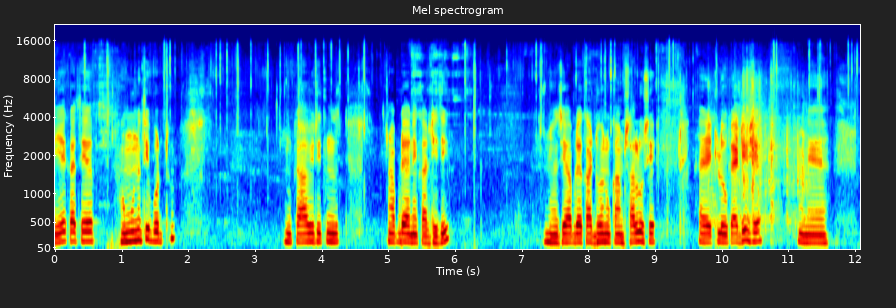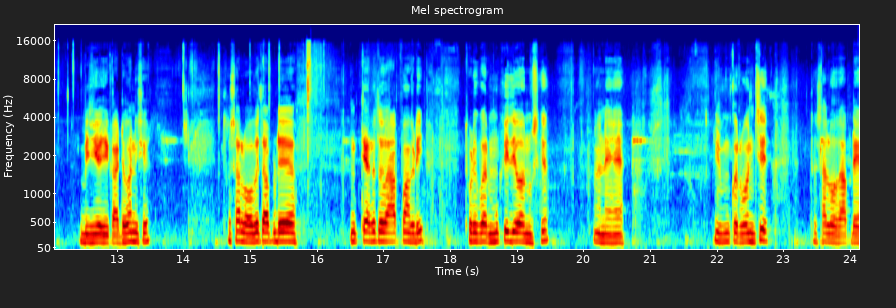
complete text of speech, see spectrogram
એક હાથે હમું નથી પડતું. આવી રીતના આપણે આને કાઢી હતી. જે આપણે કાઢવાનું કામ ચાલુ છે. એટલું કાઢ્યું છે અને બીજી હજી કાઢવાની છે. તો ચાલો, હવે તો આપણે અત્યારે તો આ પાંગડી થોડીક વાર મૂકી દેવાનું છે અને એમ કરવાનું છે. તો ચાલો આપણે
